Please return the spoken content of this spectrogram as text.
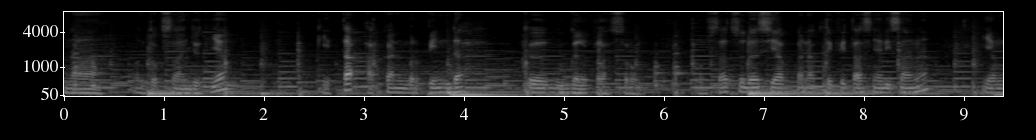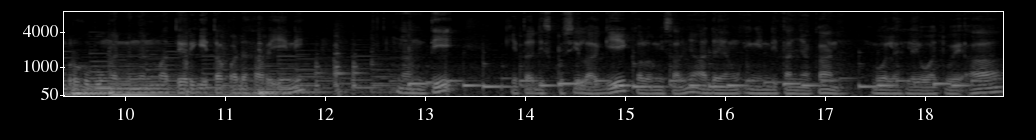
Nah, untuk selanjutnya kita akan berpindah ke Google Classroom. Ustadz sudah siapkan aktivitasnya di sana yang berhubungan dengan materi kita pada hari ini. Nanti kita diskusi lagi kalau misalnya ada yang ingin ditanyakan. Boleh lewat WA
